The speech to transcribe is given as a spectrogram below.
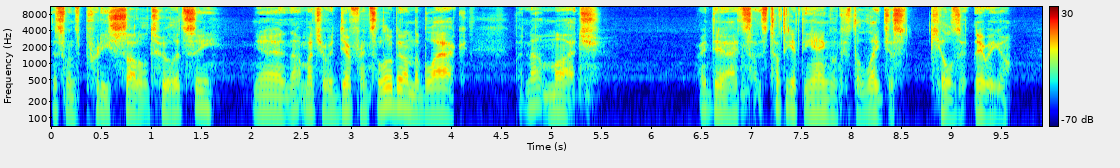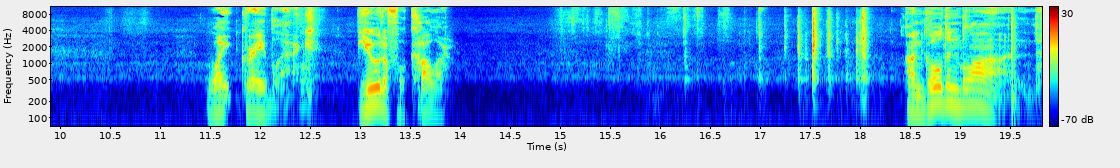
This one's pretty subtle, too. Let's see. Yeah, not much of a difference. A little bit on the black, but not much. Right there. It's, it's tough to get the angle because the light just kills it. There we go. White, gray, black. Beautiful color. On Golden Blonde.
